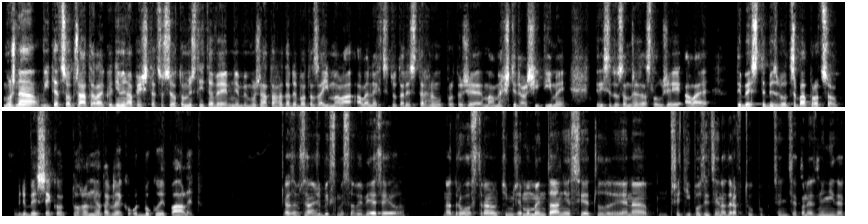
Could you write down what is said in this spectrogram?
možná, víte co, přátelé, klidně mi napište, co si o tom myslíte vy, mě by možná tahle ta debata zajímala, ale nechci to tady strhnout, protože máme ještě další týmy, který si to samozřejmě zaslouží, ale ty bys, ty bys byl třeba pro co, kdybys jako tohle měl takhle jako od boku vypálit? Já jsem přiznal, že bych smyslově věřil, na druhou stranu tím, že momentálně Seattle je na třetí pozici na draftu, pokud se nic jako nezmění, tak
